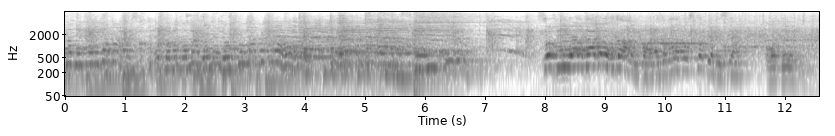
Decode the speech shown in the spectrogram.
normal Todos los sentidos no te tengo más El comando malo en el último Sofia ta Bogdan para zamanlar Stopia Destek Odyn.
